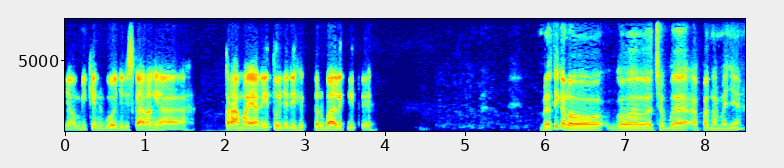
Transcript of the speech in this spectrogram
yang bikin gue jadi sekarang ya keramaian itu jadi terbalik gitu ya. Berarti kalau gue coba apa namanya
